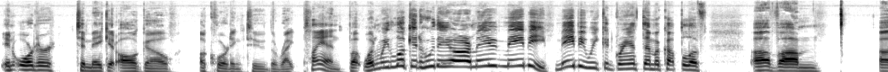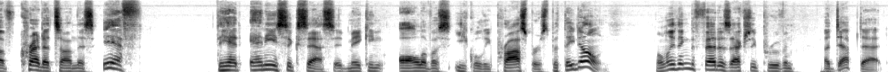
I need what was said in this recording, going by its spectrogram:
in order to make it all go according to the right plan. But when we look at who they are, maybe maybe maybe we could grant them a couple of of um, of credits on this if they had any success at making all of us equally prosperous, but they don't. The only thing the Fed has actually proven adept at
